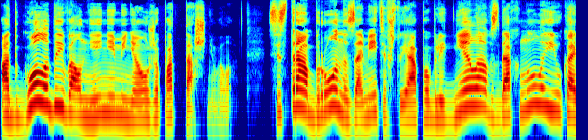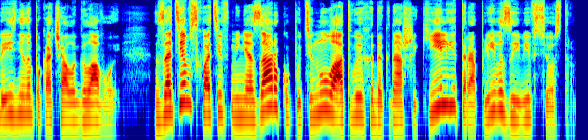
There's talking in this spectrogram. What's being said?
от голода и волнения меня уже подташнивало. Сестра Брона, заметив, что я побледнела, вздохнула и укоризненно покачала головой. Затем, схватив меня за руку, потянула от выхода к нашей келье, торопливо заявив сестрам.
